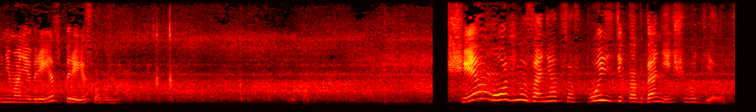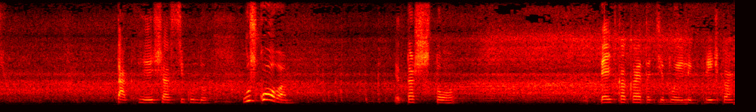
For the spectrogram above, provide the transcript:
Внимание, переезд, переезд свободен. Чем можно заняться в поезде, когда нечего делать? Так, сейчас, секунду. Ушкова. Это что? Опять какая-то теплоэлектричка.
